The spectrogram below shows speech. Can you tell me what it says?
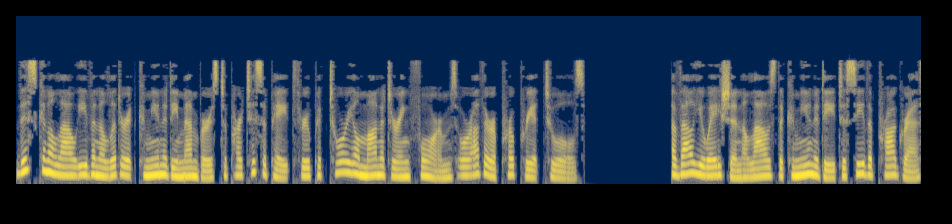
This can allow even illiterate community members to participate through pictorial monitoring forms or other appropriate tools. Evaluation allows the community to see the progress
